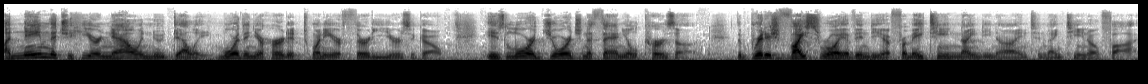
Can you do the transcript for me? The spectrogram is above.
a name that you hear now in New Delhi, more than you heard it 20 or 30 years ago, is Lord George Nathaniel Curzon, the British Viceroy of India from 1899 to 1905.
